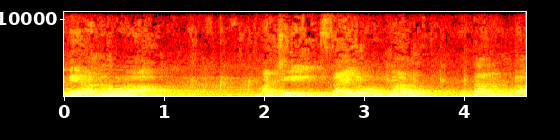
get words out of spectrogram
మీరందరూ కూడా మంచి స్థాయిలో ఉన్నారు ఉంటారని కూడా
